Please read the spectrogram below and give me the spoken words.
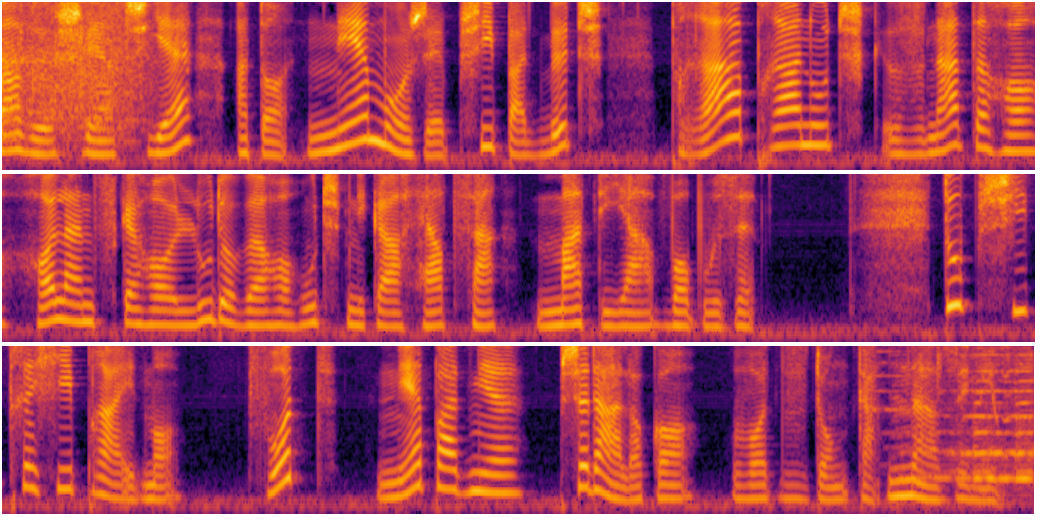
Mały šverč je, a to nie może przypad być, prapranuczk znatego holandzkiego ludowego huczbnika herca Matija Wobuzy. Tu přitrechi prajdmo. Pwód nie padnie przedaloko wod zdonka na ziemię.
